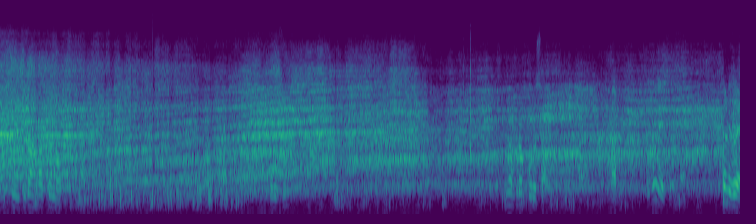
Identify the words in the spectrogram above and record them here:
何分時間計ってんの今フラップ下ろした多分そこですよねそれそれ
